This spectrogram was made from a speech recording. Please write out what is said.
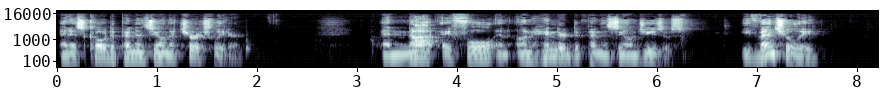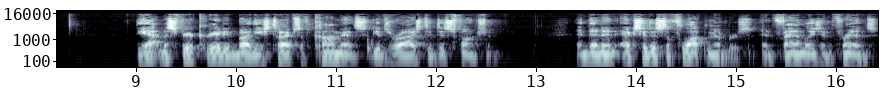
and it's codependency on the church leader and not a full and unhindered dependency on Jesus. Eventually, the atmosphere created by these types of comments gives rise to dysfunction, and then an exodus of flock members and families and friends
